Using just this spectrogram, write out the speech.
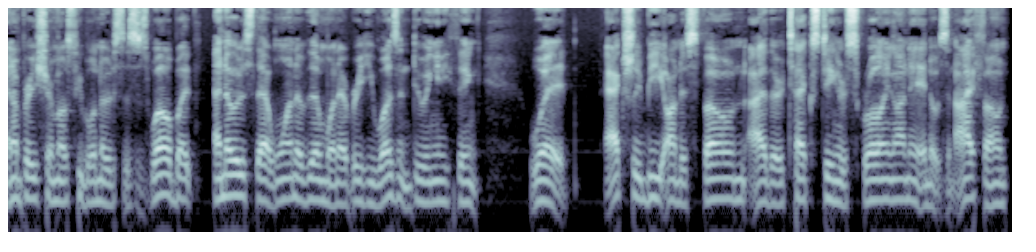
and I'm pretty sure most people noticed this as well. But I noticed that one of them, whenever he wasn't doing anything, would actually be on his phone, either texting or scrolling on it, and it was an iPhone.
